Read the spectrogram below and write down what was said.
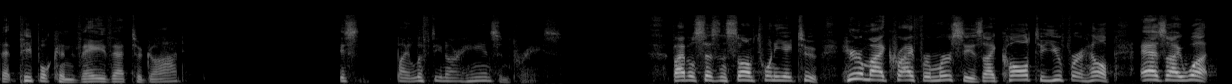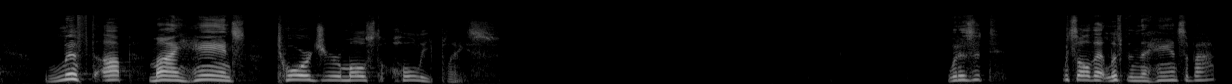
that people convey that to God is by lifting our hands in praise. Bible says in Psalm 28 2, Hear my cry for mercy as I call to you for help, as I what? Lift up my hands towards your most holy place. What is it? What's all that lifting the hands about?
